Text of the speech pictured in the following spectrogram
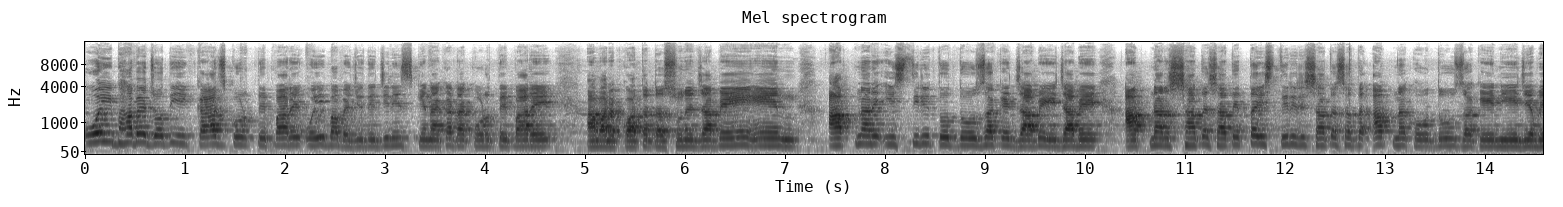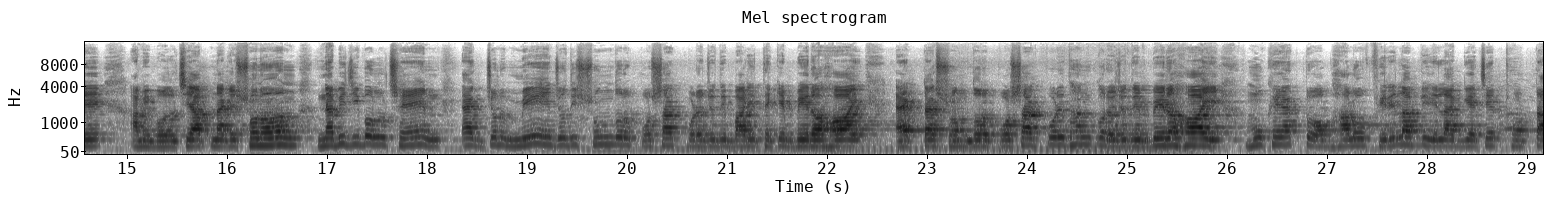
ওইভাবে যদি কাজ করতে পারে, ওইভাবে যদি জিনিস কেনাকাটা করতে পারে আমার কথাটা শুনে যাবেন। আপনার স্ত্রী তো দোজাকে যাবে যাবে। আপনার সাথে সাথে তার স্ত্রীর সাথে সাথে আপনাকেও দোজাকে নিয়ে যাবে। আমি বলছি, আপনাকে শুনুন, নাবিজি বলছেন, একজন মেয়ে যদি সুন্দর পোশাক পরে যদি বাড়ি থেকে বের হয়, একটা সুন্দর পোশাক পরিধান করে যদি বের হয়, মুখে একটু ভালো ফিরিলাবলি লাগিয়েছে, ঠোঁটটা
